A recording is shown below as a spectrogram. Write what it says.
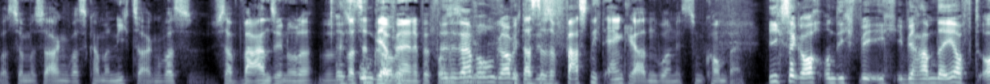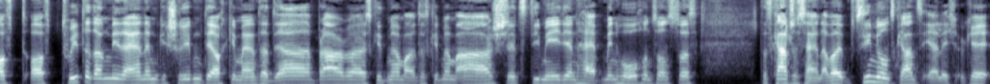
was soll man sagen, was kann man nicht sagen? Was ist ein Wahnsinn, oder? Es Was ist hat der für eine Performance? Das ist einfach unglaublich. Für Das, Das dass er fast nicht eingeladen worden ist zum Combine. Ich sag auch, und ich, ich, wir haben da eh auf, auf, auf Twitter dann mit einem geschrieben, der auch gemeint hat, ja, bla, bla, das geht mir am, das geht mir am Arsch, jetzt die Medien hypen ihn hoch und sonst was. Das kann schon sein, aber sind wir uns ganz ehrlich, okay,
